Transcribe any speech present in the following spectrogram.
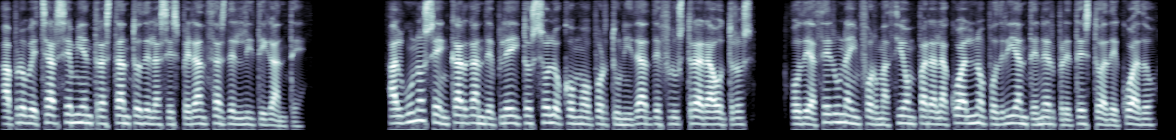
aprovecharse mientras tanto de las esperanzas del litigante. Algunos se encargan de pleitos solo como oportunidad de frustrar a otros, o de hacer una información para la cual no podrían tener pretexto adecuado,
